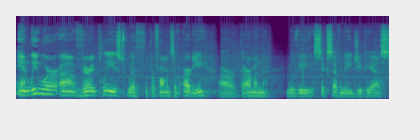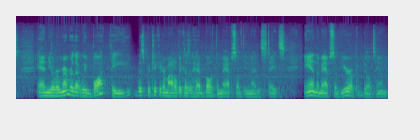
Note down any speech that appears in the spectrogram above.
And we were uh, very pleased with the performance of Artie, our Garmin Nuvi 670 GPS. And you'll remember that we bought the this particular model because it had both the maps of the United States and the maps of Europe built in.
